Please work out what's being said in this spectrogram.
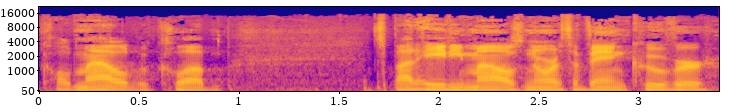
called Malibu Club. It's about 80 miles north of Vancouver.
